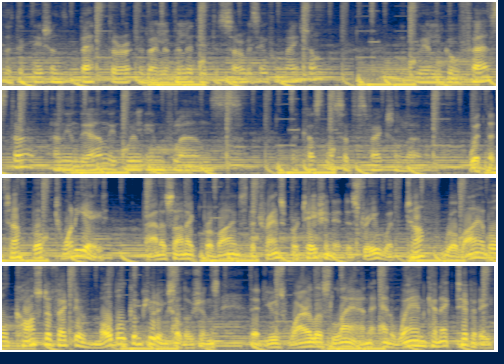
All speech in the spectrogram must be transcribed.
the technicians better availability to service information. It will go faster and in the end it will influence the customer satisfaction level. With the Toughbook 28, Panasonic provides the transportation industry with tough, reliable, cost-effective mobile computing solutions that use wireless LAN and WAN connectivity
